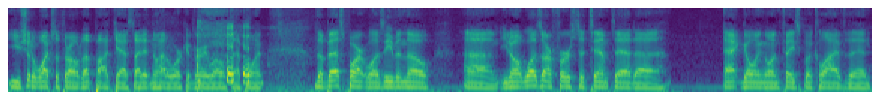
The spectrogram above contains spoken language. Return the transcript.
you should have watched the Throttled Up podcast. I didn't know how to work it very well at that point. The best part was even though, um, you know, it was our first attempt at uh, at going on Facebook Live. Then,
